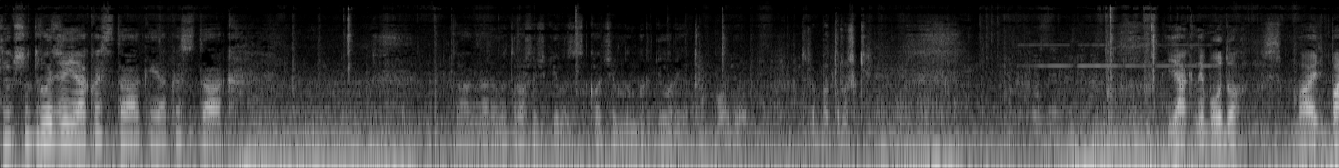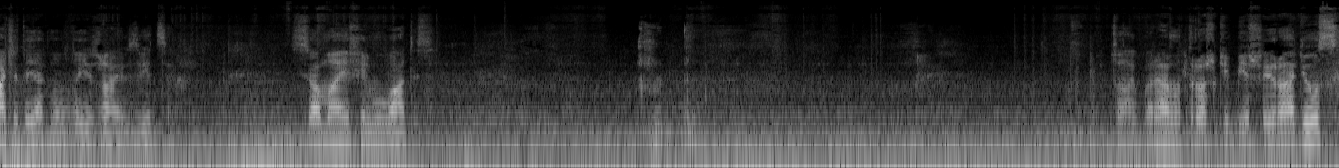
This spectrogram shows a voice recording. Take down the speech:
Так що, друзі, якось так, якось так. Так, зараз ми трошечки заскочимо на бордюр, я так поняв. Треба трошки. Як не буду. Мають бачити, як ми виїжджаємо звідси. Все має фільмуватись. Так, беремо трошки більший радіус.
